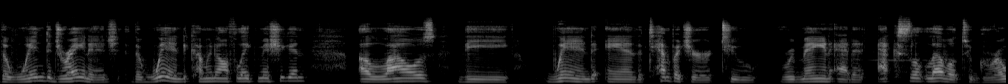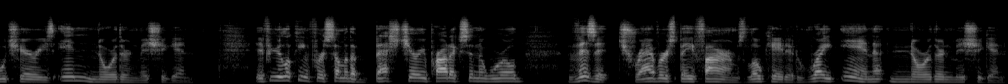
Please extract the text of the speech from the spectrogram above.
the wind drainage, the wind coming off Lake Michigan, allows the wind and the temperature to remain at an excellent level to grow cherries in northern Michigan. If you're looking for some of the best cherry products in the world, visit Traverse Bay Farms located right in northern Michigan.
